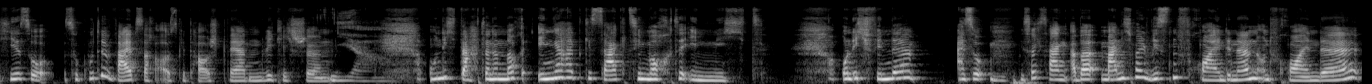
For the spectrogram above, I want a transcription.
hier so, so gute Vibes auch ausgetauscht werden. Wirklich schön. Ja. Und ich dachte dann noch, Inge hat gesagt, sie mochte ihn nicht. Und ich finde, also, wie soll ich sagen, aber manchmal wissen Freundinnen und Freunde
